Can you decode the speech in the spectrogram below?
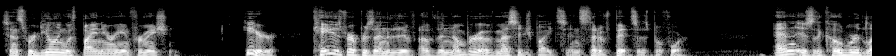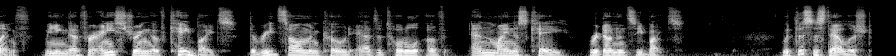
since we're dealing with binary information. Here, k is representative of the number of message bytes instead of bits as before. n is the code word length, meaning that for any string of k bytes, the Reed-Solomon code adds a total of n minus k redundancy bytes. With this established,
